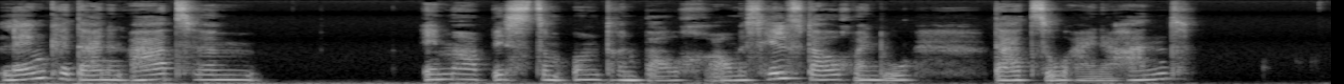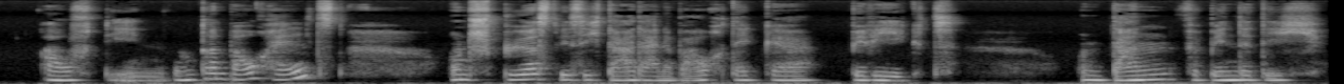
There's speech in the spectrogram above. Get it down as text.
lenke deinen Atem immer bis zum unteren Bauchraum. Es hilft auch, wenn du dazu eine Hand auf den unteren Bauch hältst und spürst, wie sich da deine Bauchdecke bewegt. Und dann verbinde dich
